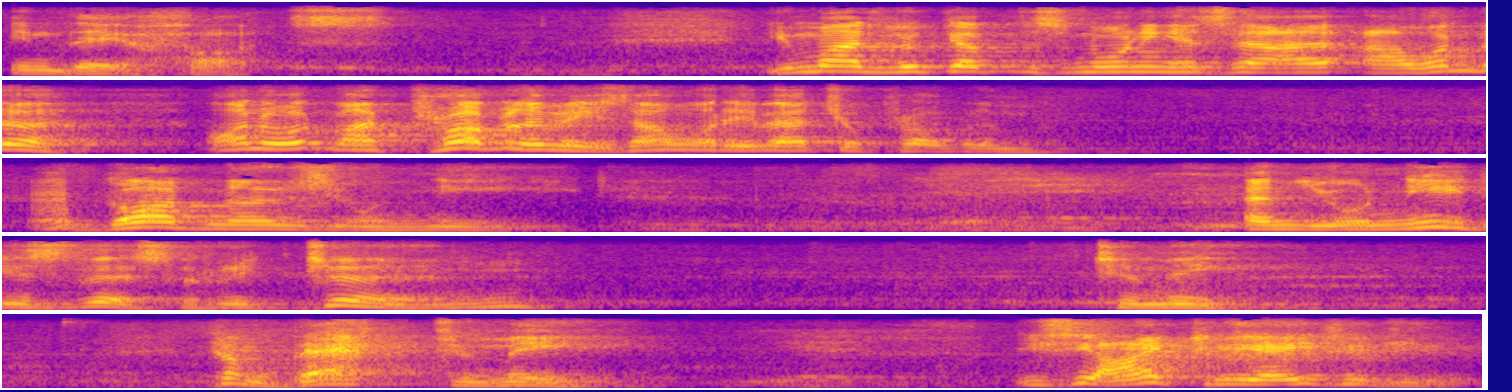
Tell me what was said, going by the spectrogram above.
in their hearts. You might look up this morning and say, I, I wonder, I wonder what my problem is. Don't worry about your problem. God knows your need. And your need is this return to me. Come back to me. You see, I created you.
